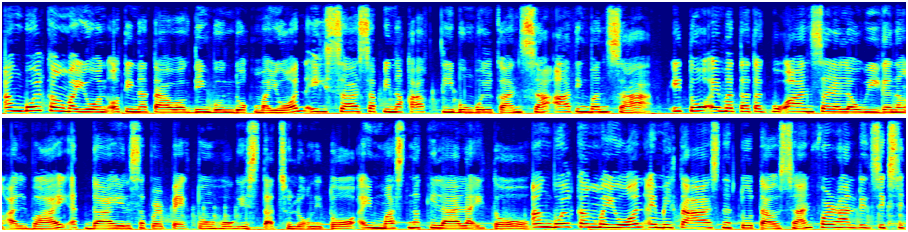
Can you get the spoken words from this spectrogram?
Ang Bulkang Mayon o tinatawag ding Bundok Mayon ay isa sa pinakaaktibong bulkan sa ating bansa. Ito ay matatagpuan sa lalawigan ng Albay at dahil sa perpektong hugis at sulok nito ay mas nakilala ito. Ang Bulkang Mayon ay may taas na 2,462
